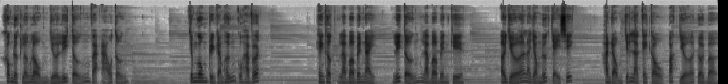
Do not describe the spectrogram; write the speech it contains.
Không được lẫn lộn giữa lý tưởng và ảo tưởng. Trong ngôn truyền cảm hứng của harvard. Hiện thực là bờ bên này, lý tưởng là bờ bên kia ở giữa là dòng nước chảy xiết. Hành động chính là cây cầu bắt giữa đôi bờ.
